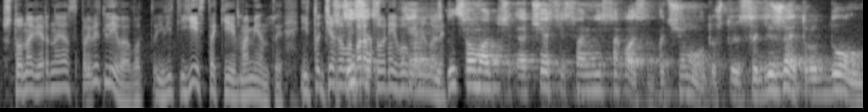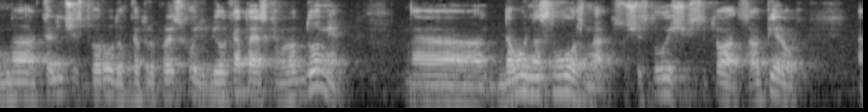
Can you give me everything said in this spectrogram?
что, наверное, справедливо. Вот ведь есть такие моменты. И то, те же здесь лаборатории вы упомянули. Здесь вам от, отчасти с вами не согласен. Почему? То, что содержать роддом на количество родов, которые происходят в белокатайском роддоме, довольно сложно существующих ситуациях. Во-первых, э,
